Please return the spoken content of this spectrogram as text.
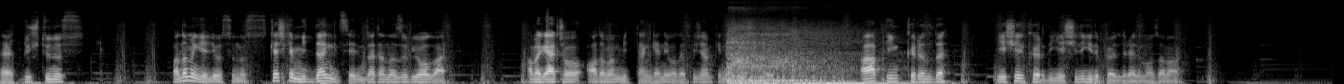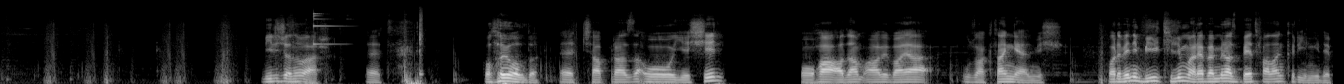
Evet düştünüz. Bana mı geliyorsunuz? Keşke midden gitseydim. Zaten hazır yol var. Ama gerçi o adama midden gene yol yapacağım ki ne değişikliği. Aa pink kırıldı. Yeşil kırdı. Yeşili gidip öldürelim o zaman. Bir canı var. Evet. Kolay oldu. Evet çaprazda. o yeşil. Oha adam abi baya uzaktan gelmiş. Bu arada benim bir kilim var ya ben biraz bet falan kırayım gidip.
